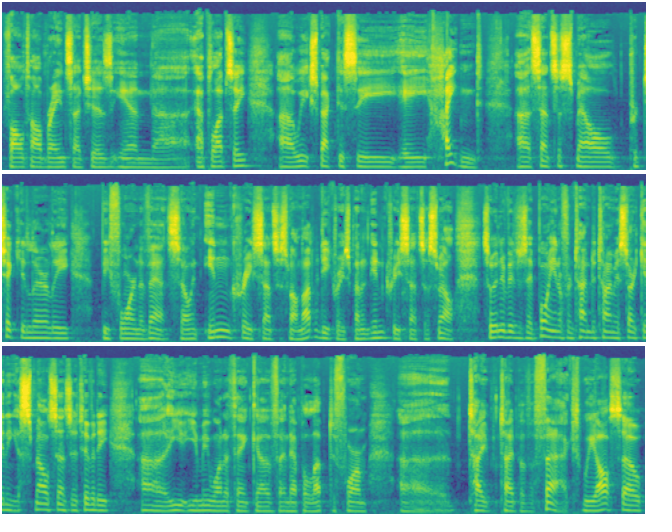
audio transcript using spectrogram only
volatile brains, such as in uh, epilepsy, uh, we expect to see a heightened uh, sense of smell, particularly before an event. So an increased sense of smell, not a decrease, but an increased sense of smell. So individuals say, boy, you know, from time to time you start getting a smell sensitivity. Uh, you, you, may want to think of an epileptiform uh, type type of effect. We also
